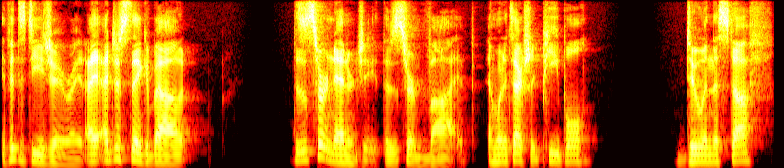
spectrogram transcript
if it's DJ, right, I, I just think about there's a certain energy, there's a certain vibe. And when it's actually people doing this stuff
